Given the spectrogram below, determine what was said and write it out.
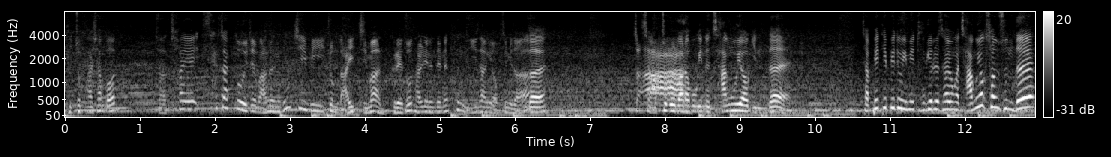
뒤쪽 다시 한번 네. 자 차에 살짝 또 이제 많은 흠집이 좀 나 있지만 그래도 달리는 데는 큰 이상이 없습니다. 네. 자, 자 앞쪽을 바라보고 있는 장우혁인데 자 PTP도 이미 두 개를 사용한 장우혁 선수인데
